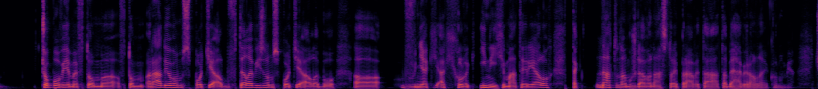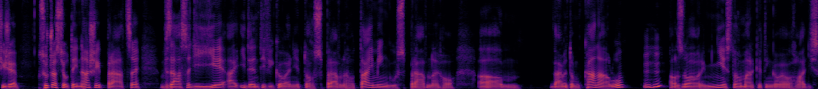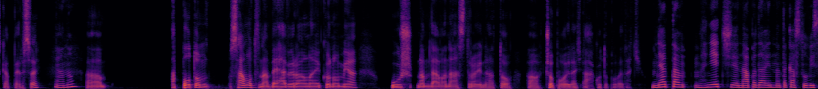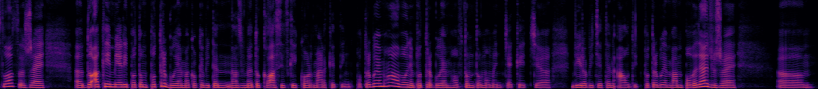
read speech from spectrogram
čo povieme v tom, v tom rádiovom spote, alebo v televíznom spote, alebo uh, v nejakých akýchkoľvek iných materiáloch, tak na to nám už dáva nástroj práve tá, tá behaviorálna ekonomia. Čiže súčasťou tej našej práce v zásade je aj identifikovanie toho správneho timingu, správneho, um, dajme tomu, kanálu, Mm-hmm. Ale znova hovorím, nie z toho marketingového hľadiska per se. Áno. A, a potom samotná behaviorálna ekonomia už nám dáva nástroje na to, čo povedať a ako to povedať. Mňa tam hneď napadá jedna taká súvislosť, že e, do akej miery potom potrebujem ako keby ten, nazvime to klasický core marketing. Potrebujem ho alebo nepotrebujem ho v tomto momente, keď e, vyrobíte ten audit. Potrebujem vám povedať, že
